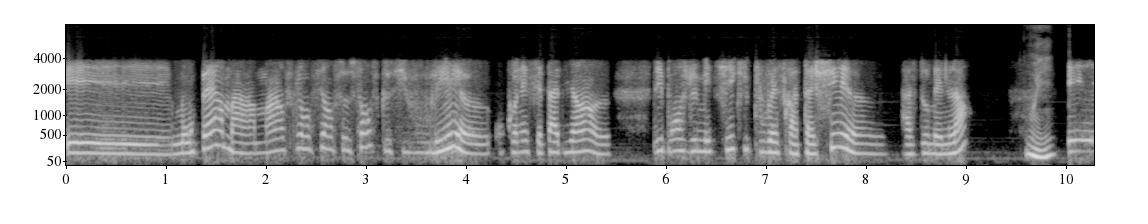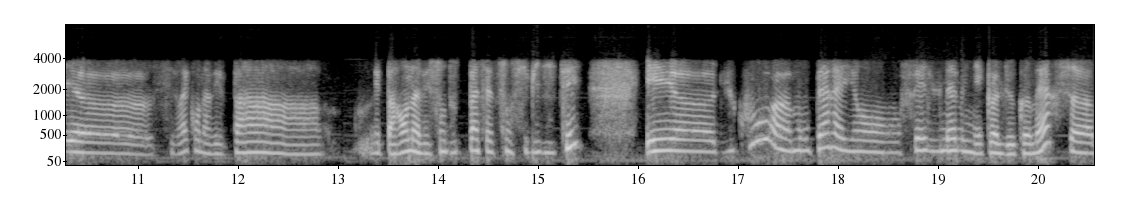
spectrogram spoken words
Et mon père m'a m'a influencé en ce sens que, si vous voulez, euh, on connaissait pas bien euh, les branches de métier qui pouvaient se rattacher euh, à ce domaine-là. Oui. Et euh, c'est vrai qu'on n'avait pas, mes parents n'avaient sans doute pas cette sensibilité. Et euh, du coup, euh, mon père ayant fait lui-même une école de commerce, euh,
